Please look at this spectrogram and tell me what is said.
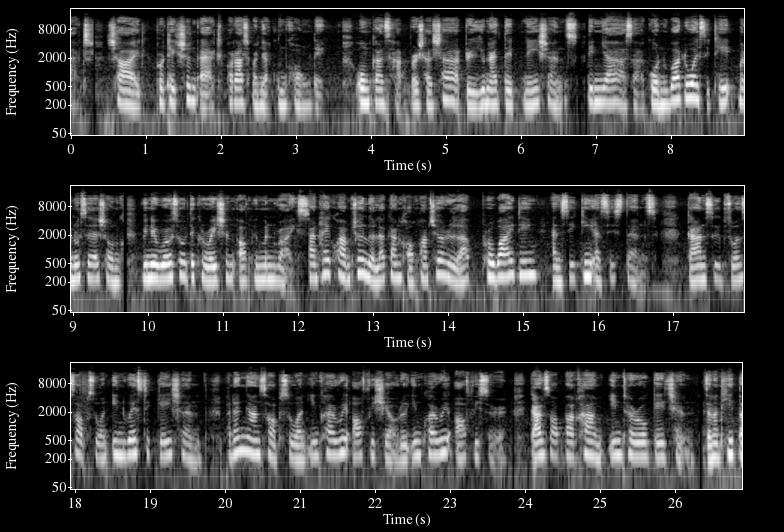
act child protection act พระราชบัญญัติคุ้มครองเด็ก องค์การสหประชาชาติ หรือ United Nations ตินยาสากลว่าด้วยสิทธิมนุษยชน Universal Declaration of Human Rights การให้ความช่วยเหลือและการขอความช่วยเหลือ providing and seeking assistance การสืบสวนสอบสวน investigation พนักงานสอบสวน inquiry official หรือ inquiry officer การสอบปากคำ interrogation เจ้าหน้าที่ต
